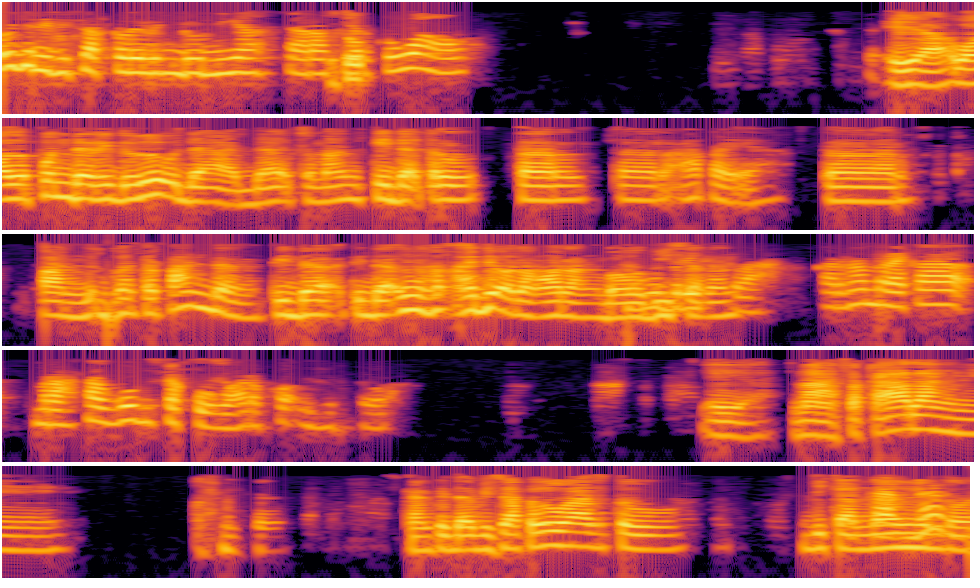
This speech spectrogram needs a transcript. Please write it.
Lo jadi bisa keliling dunia secara itu virtual. iya walaupun dari dulu udah ada cuman tidak ter ter, ter apa ya terpandang bukan terpandang tidak tidak ngeh aja orang-orang bahwa bisa Gubris kan lah. Karena mereka merasa gue bisa keluar kok gitu. iya nah sekarang nih kan tidak bisa keluar tuh dikandangin Karena tuh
